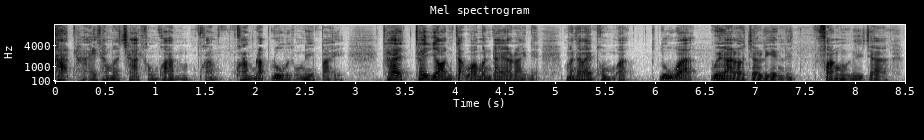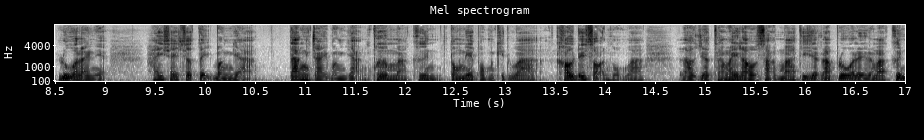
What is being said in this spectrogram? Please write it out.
ขาดหายธรรมชาติของความความความรับรู้ตรงนี้ไป ถ้าถ้าย้อนกลับว่ามันได้อะไรเนี่ยมันทำให้ผมว่ารู้ว่าเวลาเราจะเรียนหรือฟังหรือจะรู้อะไรเนี่ยให้ใช้สติบางอย่าง ตั้งใจบางอย่างเพิ่มมากขึ้น ตรงนี้ผมคิดว่าเขาได้สอนผมว่า เราจะทำให้เราสามารถที่จะรับรู้อะไรได้มากขึ้น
